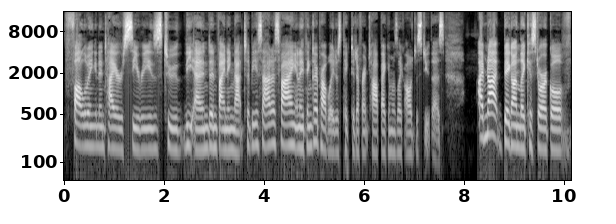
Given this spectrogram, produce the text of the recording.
following an entire series to the end and finding that to be satisfying. And I think I probably just picked a different topic and was like, I'll just do this. I'm not big on like historical f-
